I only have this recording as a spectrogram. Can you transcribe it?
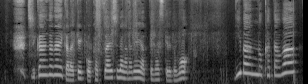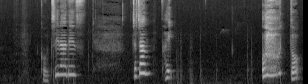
時間がないから結構割愛しながらね、やってますけれども、2番の方は、こちらです。じゃじゃんはい。おっと、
